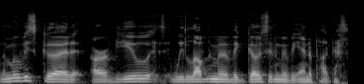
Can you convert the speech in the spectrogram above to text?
The movie's good. Our review, is- we love the movie. Go see the movie and a podcast.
